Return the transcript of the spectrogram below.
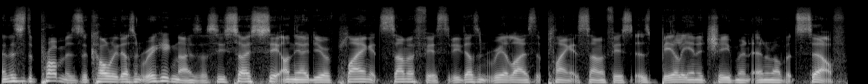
and this is the problem, is the Zaccoli doesn't recognize this. He's so set on the idea of playing at Summerfest that he doesn't realize that playing at Summerfest is barely an achievement in and of itself.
